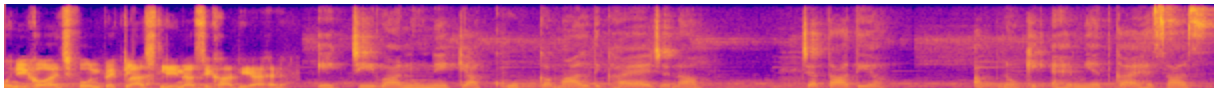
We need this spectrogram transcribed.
उन्हीं को आज फ़ोन पे क्लास लेना सिखा दिया है। एक जीवाणु ने क्या खूब कमाल दिखाया है जनाब? जता दिया। अपनों की अहमियत का एहसास।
